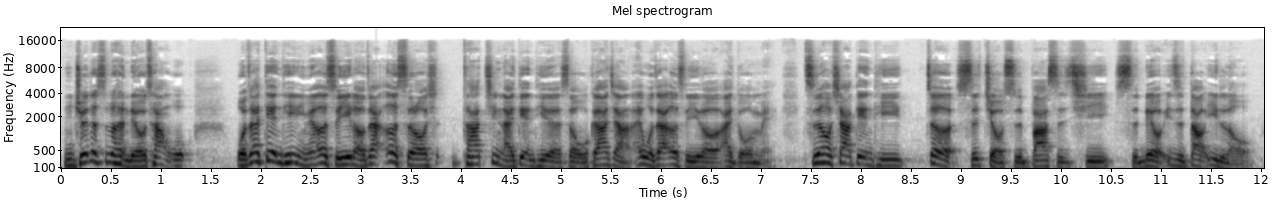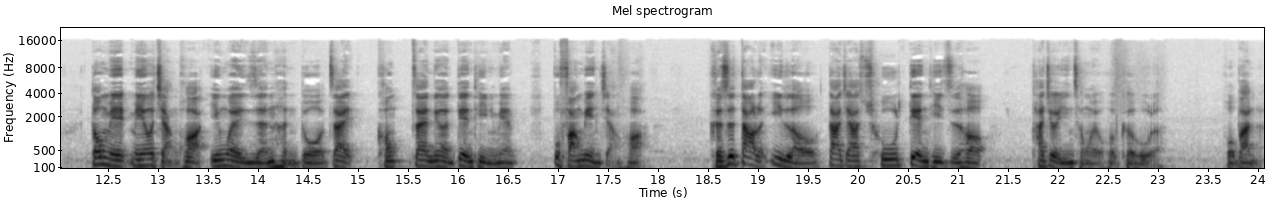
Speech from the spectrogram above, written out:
你觉得是不是很流畅？我我在电梯里面二十一楼，在二十楼他进来电梯的时候，我跟他讲：哎，我在二十一楼爱多美。之后下电梯，这十九、十八、十七、十六，一直到一楼都没没有讲话，因为人很多，在空在那个电梯里面不方便讲话。”可是到了一楼，大家出电梯之后，他就已经成为我客户了，伙伴了。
